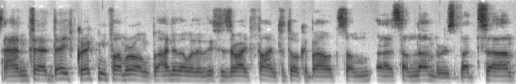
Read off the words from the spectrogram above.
And uh, Dave, correct me if I'm wrong, but I don't know whether this is the right time to talk about some uh, some numbers, but. Um,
